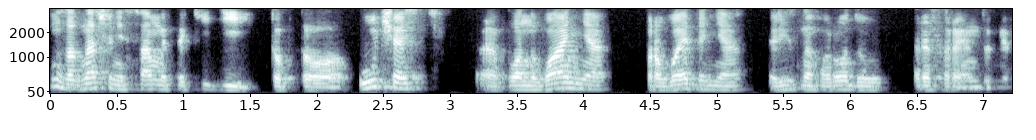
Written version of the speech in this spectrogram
ну, зазначені саме такі дії, тобто участь, планування, проведення різного роду референдумів.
